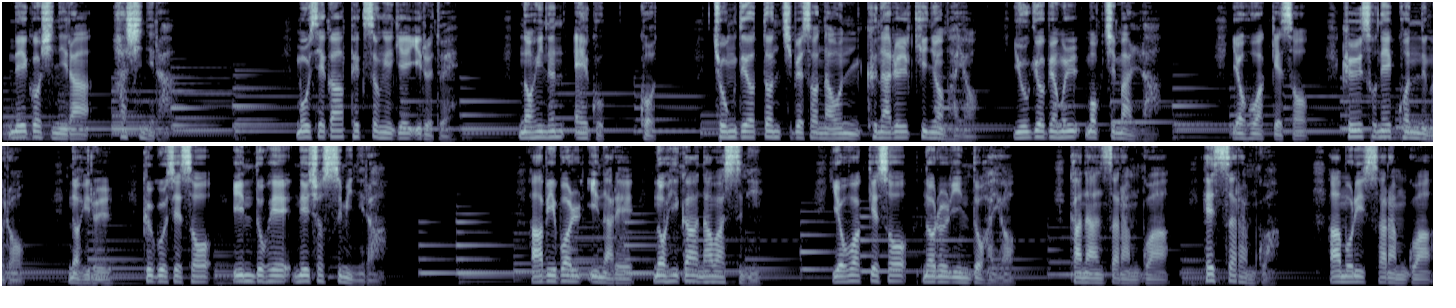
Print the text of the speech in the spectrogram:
내 것이니라 하시니라 모세가 백성에게 이르되 너희는 애굽 곧 종되었던 집에서 나온 그날을 기념하여 유교병을 먹지 말라. 여호와께서 그 손의 권능으로 너희를 그곳에서 인도해 내셨음이니라. 아비벌 이날에 너희가 나왔으니 여호와께서 너를 인도하여 가나안 사람과 헷 사람과 아모리 사람과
